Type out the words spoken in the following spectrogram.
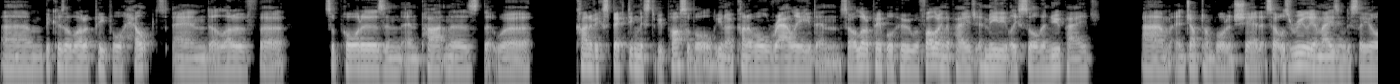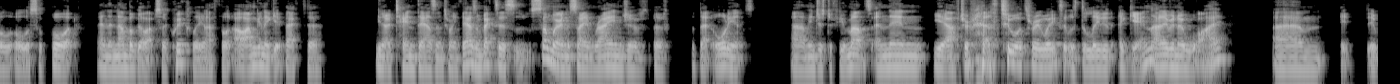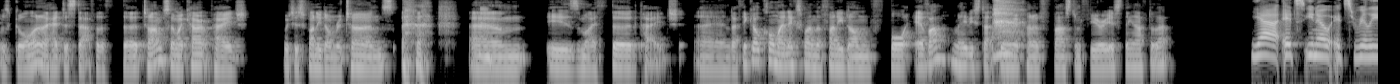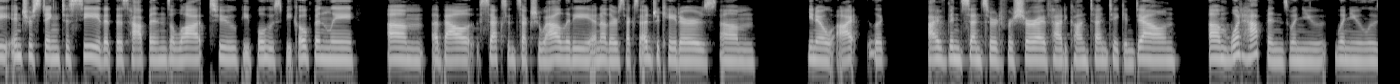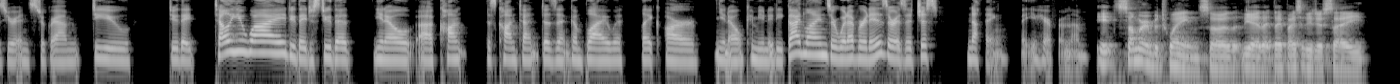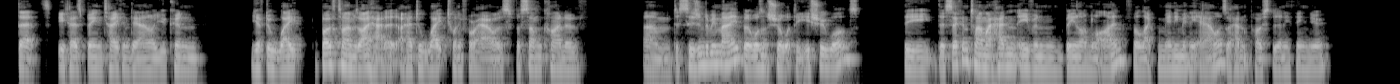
Mm-hmm. Um, because a lot of people helped and a lot of uh, supporters and, and partners that were kind of expecting this to be possible, you know, kind of all rallied. And so a lot of people who were following the page immediately saw the new page um, and jumped on board and shared it. So it was really amazing to see all, all the support and the number go up so quickly. And I thought, oh, I'm going to get back to, you know, 10,000, 20,000, back to somewhere in the same range of, of that audience um, in just a few months. And then, yeah, after about two or three weeks, it was deleted again. I don't even know why. Um, it was gone. I had to start for the third time. So my current page, which is Funny Dom Returns, hmm. um, mm. Is my third page, and I think I'll call my next one the Funny Dom Forever. Maybe start doing a kind of Fast and Furious thing after that. Yeah, it's you know it's really interesting to see that this happens a lot to people who speak openly um, about sex and sexuality and other sex educators. Um, you know, I like I've been censored for sure. I've had content taken down. Um, what happens when you when you lose your Instagram? Do you do they tell you why? Do they just do the you know uh, con this content doesn't comply with like our you know community guidelines or whatever it is, or is it just nothing that you hear from them? It's somewhere in between. So that, yeah, they, they basically just say that it has been taken down, or you can you have to wait. Both times I had it, I had to wait 24 hours for some kind of um, decision to be made, but I wasn't sure what the issue was. The the second time I hadn't even been online for like many many hours. I hadn't posted anything new,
